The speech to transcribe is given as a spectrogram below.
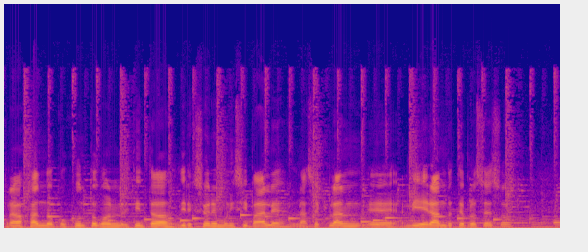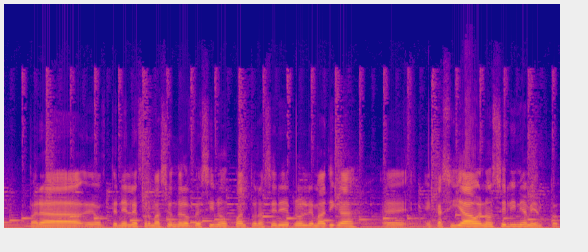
trabajando en conjunto con distintas direcciones municipales, la CECPLAN eh, liderando este proceso para eh, obtener la información de los vecinos en cuanto a una serie de problemáticas eh, encasilladas en 11 lineamientos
